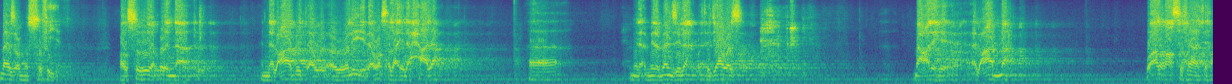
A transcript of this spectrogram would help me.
ما يزعم الصوفية. والصوفية يقول إن إن العابد أو الولي إذا وصل إلى حالة آه، من المنزلة وتجاوز ما عليه العامة وألغى صفاته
